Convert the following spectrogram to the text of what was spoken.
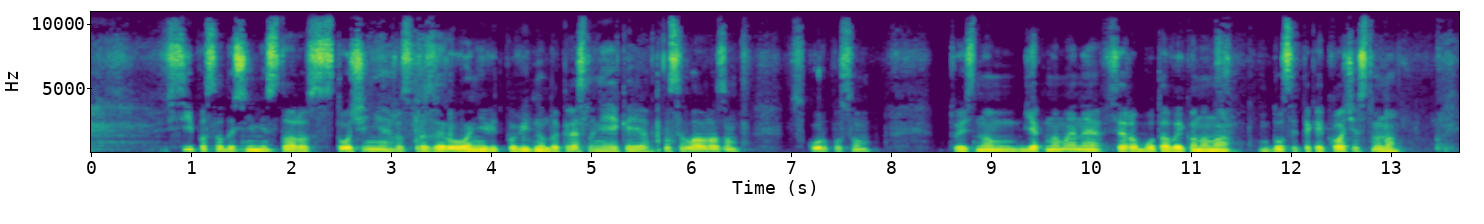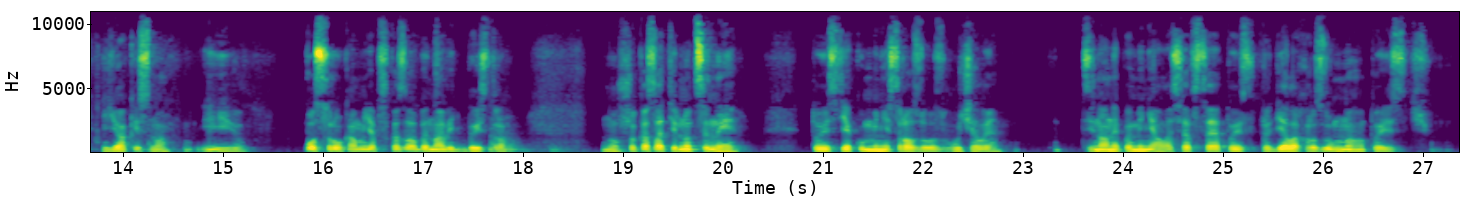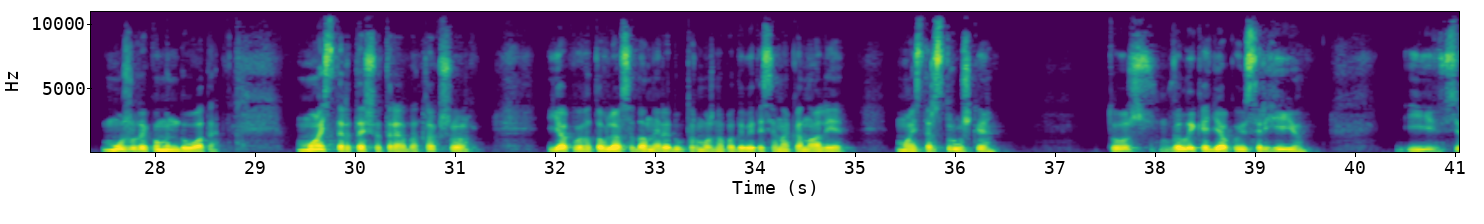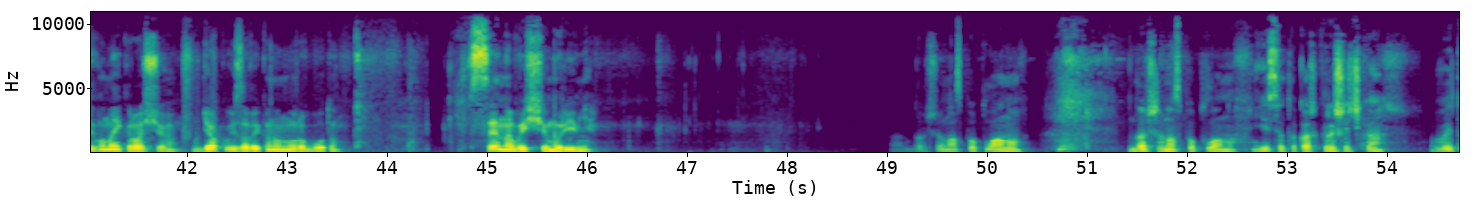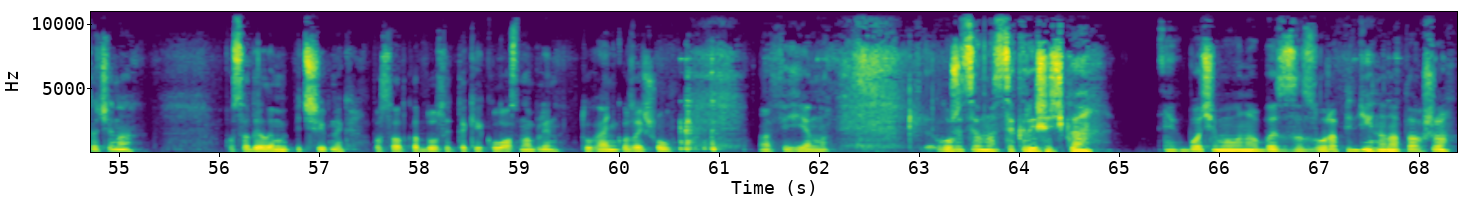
Всі посадочні міста розточені, розфрезеровані відповідно до креслення, яке я посилав разом з корпусом. Тобто, нам, як на мене, вся робота виконана досить таки качественно, якісно і по срокам, я б сказав би, навіть швидко. Ну, що касательно ціни, тобто, яку мені сразу озвучили, ціна не помінялася, все тобто, в пределах розумного, тобто, можу рекомендувати. Майстер те, що треба. Так що, як виготовлявся даний редуктор, можна подивитися на каналі Майстер Стружки. Тож, велике дякую Сергію і всього найкращого. Дякую за виконану роботу. Все на вищому рівні. Так, далі у нас по плану. Далі у нас по плану. Є така ж кришечка виточена. Посадили ми підшипник. Посадка досить таки класна, блін. Тугенько зайшов. Офігенно. Ложиться в нас ця кришечка. Як бачимо, вона без зазора підігнана так, що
